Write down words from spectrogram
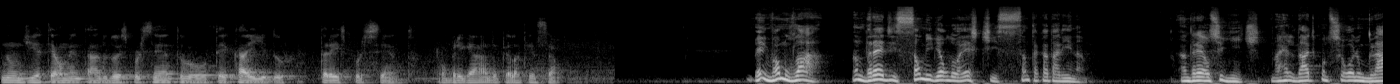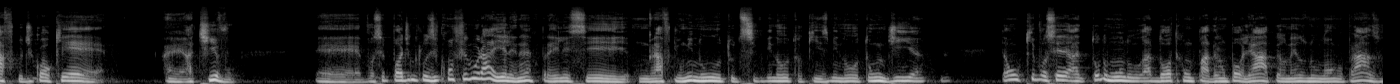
num dia ter aumentado 2% ou ter caído 3%? Obrigado pela atenção. Bem, vamos lá. André de São Miguel do Oeste, Santa Catarina. André, é o seguinte: na realidade, quando você olha um gráfico de qualquer é, ativo, é, você pode inclusive configurar ele, né? Para ele ser um gráfico de um minuto, de cinco minutos, 15 minutos, um dia. Né? Então, o que você, todo mundo adota como padrão para olhar, pelo menos no longo prazo,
